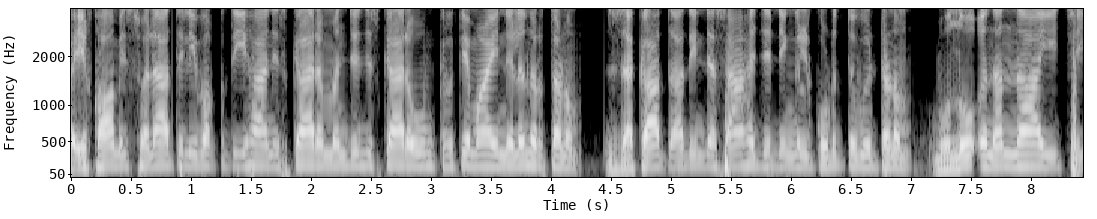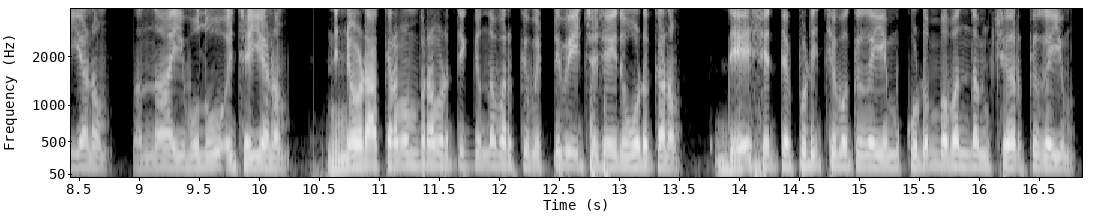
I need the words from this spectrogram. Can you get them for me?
നിസ്കാരം അഞ്ച് നിസ്കാരവും കൃത്യമായി നിലനിർത്തണം. ജക്കാത്ത് അതിന്റെ സാഹചര്യങ്ങൾ കൊടുത്തു വീട്ടണം. വുലു നന്നായി ചെയ്യണം. നന്നായി വുലു ചെയ്യണം. നിന്നോട് അക്രമം പ്രവർത്തിക്കുന്നവർക്ക് വിട്ടുവീഴ്ച ചെയ്തു കൊടുക്കണം. ദേഷ്യത്തെ പിടിച്ചു വെക്കുകയും കുടുംബബന്ധം ചേർക്കുകയും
